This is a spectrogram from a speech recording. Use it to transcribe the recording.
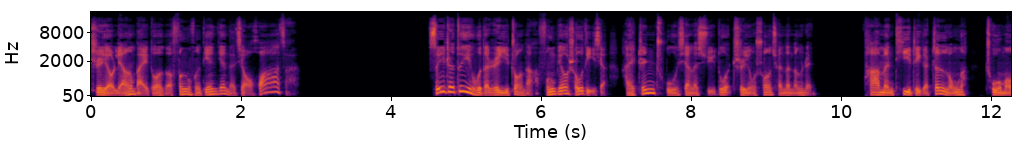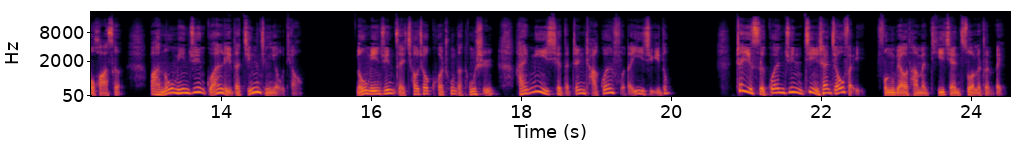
只有两百多个疯疯癫癫的叫花子。随着队伍的日益壮大，冯彪手底下还真出现了许多智勇双全的能人。他们替这个真龙啊出谋划策，把农民军管理的井井有条。农民军在悄悄扩充的同时，还密切的侦察官府的一举一动。这一次官军进山剿匪，冯彪他们提前做了准备。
